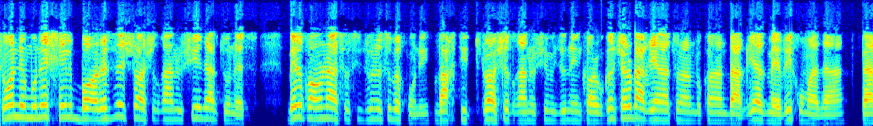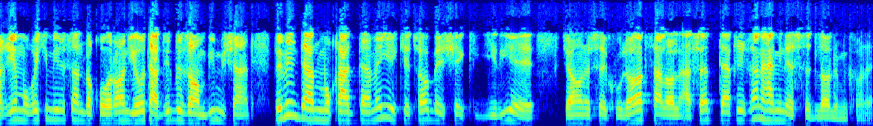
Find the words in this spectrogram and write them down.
شما نمونه خیلی بارزش راشد قنوشی در تونس. برید قانون اساسی تونس رو بخونید وقتی راشد قنوشی می‌دونه این کار بکنه چرا بقیه نتونن بکنن؟ بقیه از مریخ اومدن. بقیه موقعی که می‌رسن به قرآن یهو تبدیل به زامبی میشن. ببینید در مقدمه کتاب شکلگیری جهان سکولار طلال اسد دقیقا همین استدلال می‌کنه.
